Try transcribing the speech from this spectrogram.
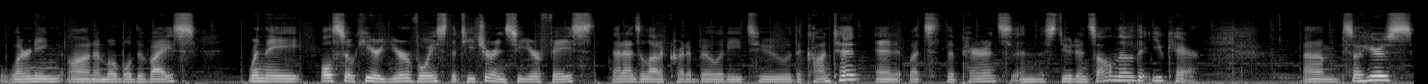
learning on a mobile device. When they also hear your voice, the teacher, and see your face, that adds a lot of credibility to the content and it lets the parents and the students all know that you care. Um, so here's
